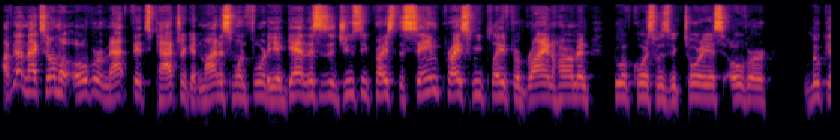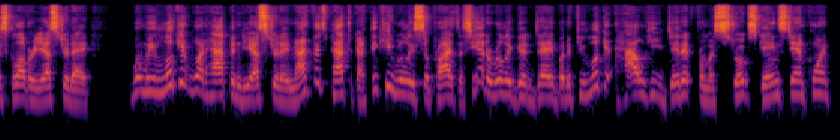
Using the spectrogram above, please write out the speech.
I've got Max Homa over Matt Fitzpatrick at minus 140. Again, this is a juicy price, the same price we played for Brian Harman, who, of course, was victorious over Lucas Glover yesterday when we look at what happened yesterday, Matt Fitzpatrick, I think he really surprised us. He had a really good day, but if you look at how he did it from a strokes gain standpoint,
